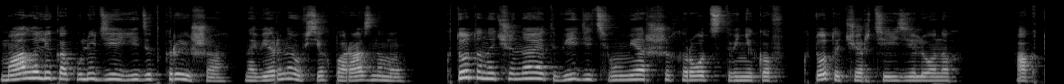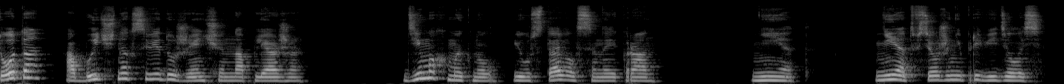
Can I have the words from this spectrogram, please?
Мало ли, как у людей едет крыша, наверное, у всех по-разному. Кто-то начинает видеть умерших родственников, кто-то чертей зеленых, а кто-то обычных с виду женщин на пляже. Дима хмыкнул и уставился на экран. Нет, нет, все же не привиделось.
